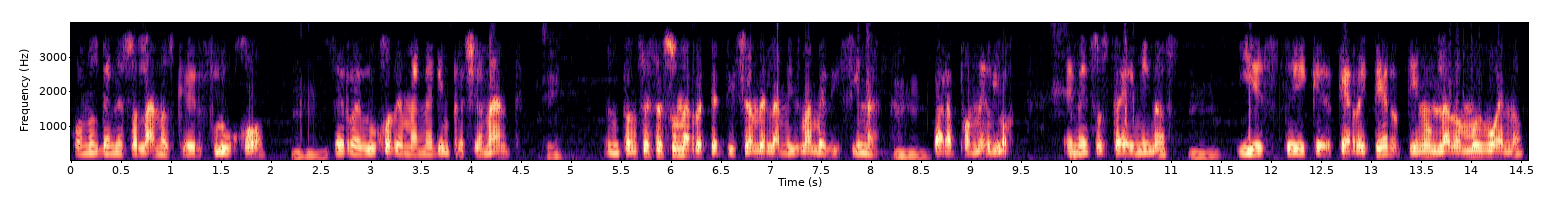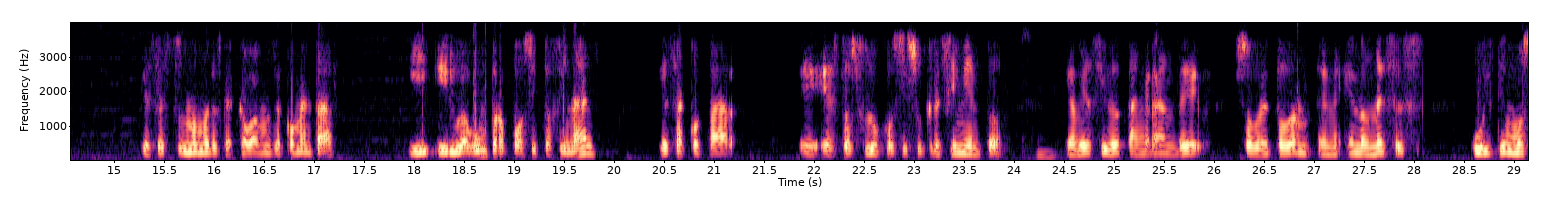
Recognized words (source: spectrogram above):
con los venezolanos, que el flujo se redujo de manera impresionante. Entonces es una repetición de la misma medicina, para ponerlo en esos términos, y este que, que, reitero, tiene un lado muy bueno, que es estos números que acabamos de comentar, y, y luego un propósito final, que es acotar eh, estos flujos y su crecimiento, que había sido tan grande sobre todo en, los meses últimos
